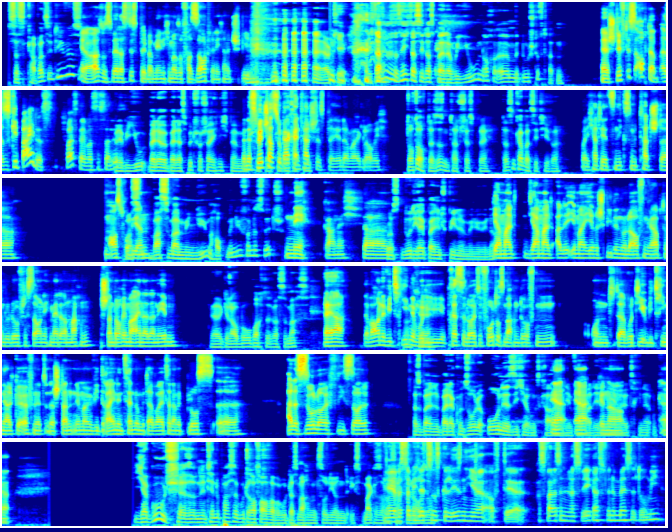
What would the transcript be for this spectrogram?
Ist das ein kapazitives? Ja, sonst wäre das Display bei mir nicht immer so versaut, wenn ich damit spiele. okay. Ich dachte tatsächlich, dass sie das bei der Wii U noch äh, mit einem Stift hatten. äh, Stift ist auch da. Also es geht beides. Ich weiß gar nicht, was das dann Bei der ist. Wii U, bei der, bei der Switch wahrscheinlich nicht mehr. mit Bei der Switch hast du gar kein. Touch-Display dabei, glaube ich. Doch, doch, das ist ein Touch-Display. Das ist ein kapazitiver. Weil ich hatte jetzt nichts mit Touch da zum Warst Ausprobieren. du, warst du mal im Menü, im Hauptmenü von der Switch? Nee, gar nicht. Da, Du warst nur direkt bei den Spielen im Menü, ne? die, haben halt, die haben halt alle immer ihre Spiele nur laufen gehabt und du durftest da auch nicht mehr dran machen. Stand auch immer einer daneben. Ja, genau beobachtet, was du machst. Ja, ja. Da war auch eine Vitrine, wo Okay. die Presseleute Fotos machen durften. Und da wurde die Vitrine halt geöffnet und da standen immer irgendwie drei Nintendo-Mitarbeiter, damit bloß äh, alles so läuft, wie es soll. Also bei, bei der Konsole ohne Sicherungskabel Ja, in dem Fall ja, war die genau. Vitrine. Okay. Ja. Ja, gut. Also Nintendo passt da gut drauf auf, aber gut, das machen Sony und X Microsoft. Ja, was habe ich letztens gelesen hier auf der, was war das in Las Vegas für eine Messe, Domi?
